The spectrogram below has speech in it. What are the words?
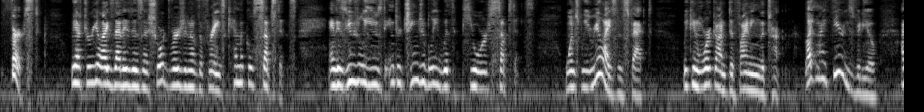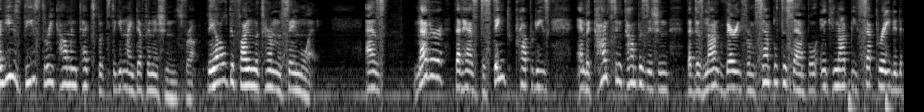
First, we have to realize that it is a short version of the phrase chemical substance, and is usually used interchangeably with pure substance. Once we realize this fact, we can work on defining the term. Like my theories video, I've used these three common textbooks to get my definitions from. They all define the term the same way as matter that has distinct properties and a constant composition that does not vary from sample to sample and cannot be separated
